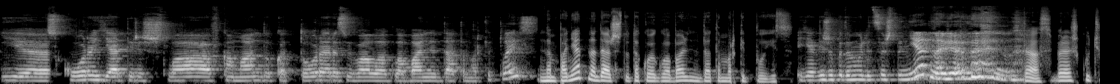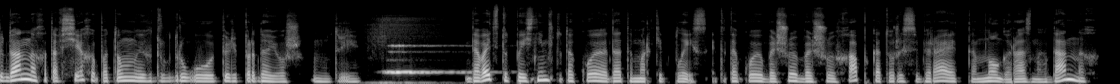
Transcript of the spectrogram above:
и скоро я перешла в команду, которая развивала глобальный дата-маркетплейс. Нам понятно, да, что такое глобальный дата-маркетплейс? Я вижу по тому лицу, что нет, наверное. Да, собираешь кучу данных ото всех, и потом их друг другу перепродаешь внутри. Давайте тут поясним, что такое Data Marketplace. Это такой большой-большой хаб, который собирает много разных данных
